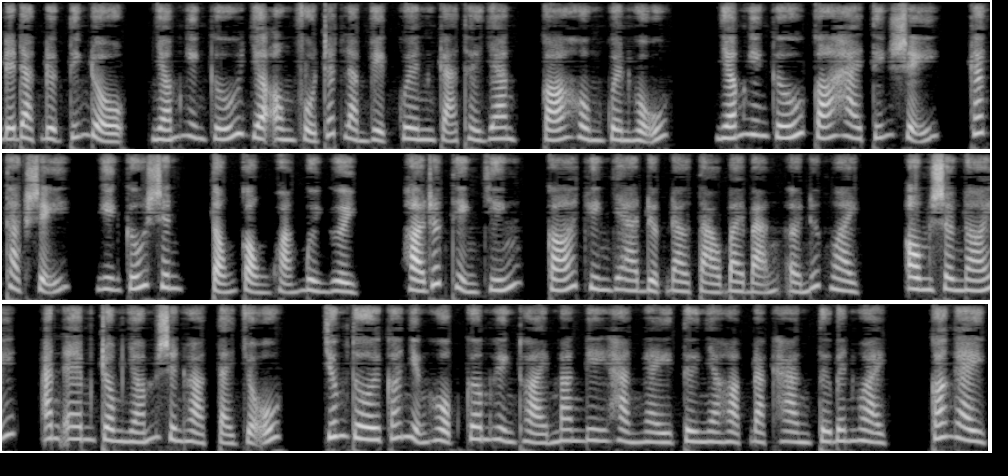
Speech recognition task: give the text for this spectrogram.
để đạt được tiến độ, nhóm nghiên cứu do ông phụ trách làm việc quên cả thời gian, có hôm quên ngủ. Nhóm nghiên cứu có hai tiến sĩ, các thạc sĩ, nghiên cứu sinh, tổng cộng khoảng 10 người. Họ rất thiện chiến, có chuyên gia được đào tạo bài bản ở nước ngoài. Ông Sơn nói, anh em trong nhóm sinh hoạt tại chỗ. Chúng tôi có những hộp cơm huyền thoại mang đi hàng ngày từ nhà hoặc đặt hàng từ bên ngoài. Có ngày,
